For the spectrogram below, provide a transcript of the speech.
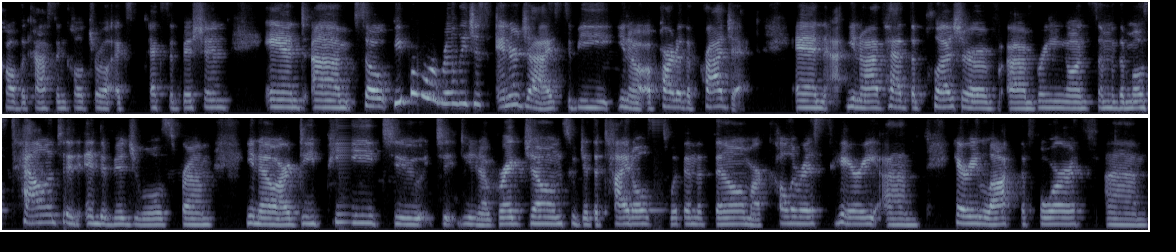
called the Costen Cultural Ex- Exhibition. And um, so people were really just energized to be, you know, a part of the project. And, you know, I've had the pleasure of um, bringing on some of the most talented individuals from, you know, our DP to, to, you know, Greg Jones, who did the titles within the film, our colorist, Harry, um, Harry Locke the fourth, um,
